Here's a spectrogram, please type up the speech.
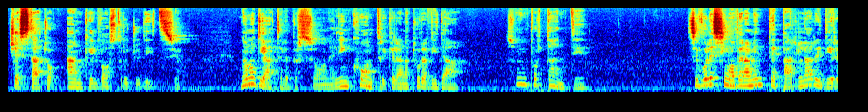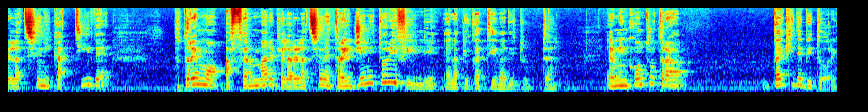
c'è stato anche il vostro giudizio. Non odiate le persone, gli incontri che la natura vi dà sono importanti. Se volessimo veramente parlare di relazioni cattive, potremmo affermare che la relazione tra i genitori e i figli è la più cattiva di tutte. È un incontro tra vecchi debitori.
